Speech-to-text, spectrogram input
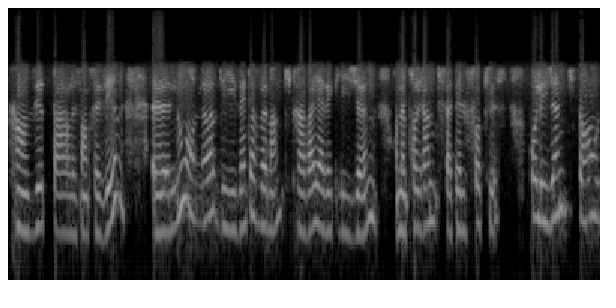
transitent par le centre-ville. nous, on a des intervenants qui travaillent avec les jeunes. On a un programme qui s'appelle Focus pour les jeunes qui sont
